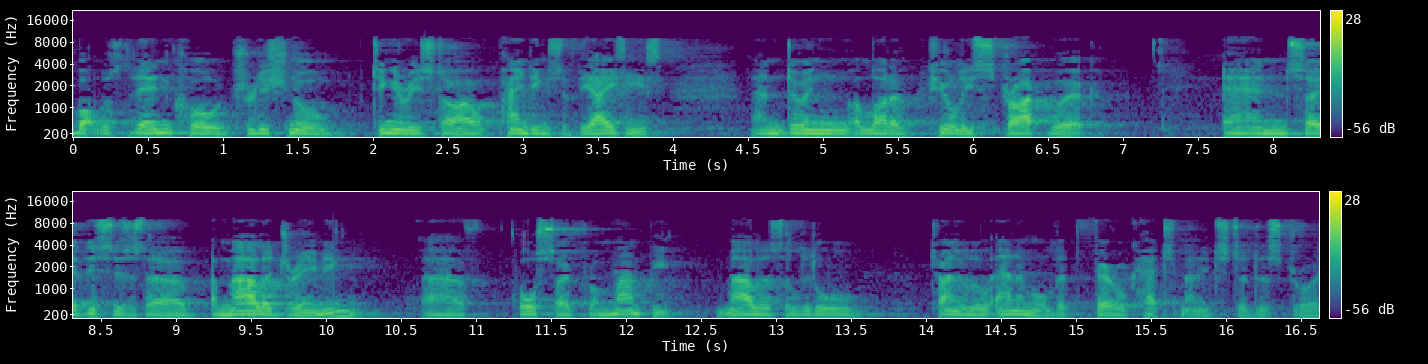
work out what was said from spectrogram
what was then called traditional Tingari style paintings of the 80s and doing a lot of purely stripe work. And so this is a Mala dreaming, uh, also from Manpi. Mala's a little, tiny little animal that feral cats managed to destroy.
